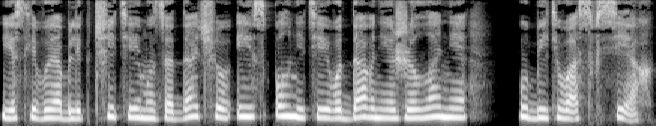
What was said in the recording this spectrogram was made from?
если вы облегчите ему задачу и исполните его давнее желание убить вас всех.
